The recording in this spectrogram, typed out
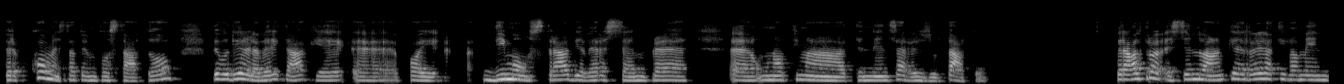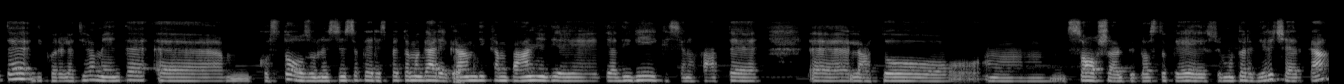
per come è stato impostato, devo dire la verità che eh, poi dimostra di avere sempre eh, un'ottima tendenza al risultato. Peraltro essendo anche relativamente, dico relativamente, eh, costoso, nel senso che rispetto magari a certo. grandi campagne di, di ADV che siano fatte eh, lato um, social piuttosto che sui motori di ricerca,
